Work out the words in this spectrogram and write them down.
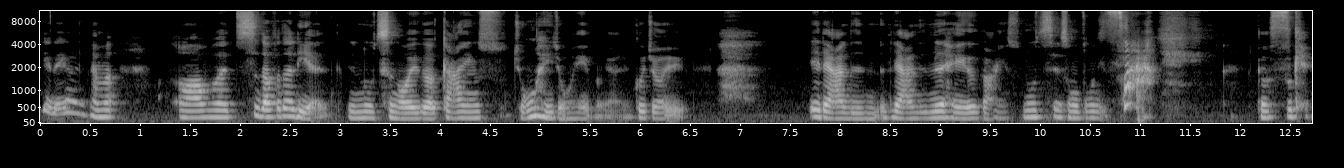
非弹钢琴。那么我阿婆气得不得了，就拿起我一个钢琴书，穷黑穷黑本钢琴，感觉有一两厘米两厘米黑个钢琴书，拿起来送中间，唰，搿撕开，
